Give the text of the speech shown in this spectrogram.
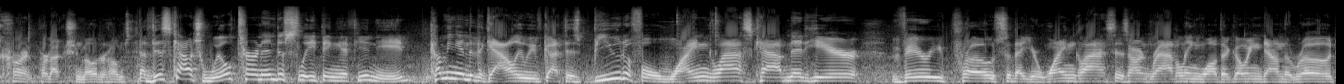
current production motorhomes. Now this couch will turn into sleeping if you need. Coming into the galley, we've got this beautiful wine glass cabinet here. Very pro so that your wine glasses aren't rattling while they're going down the road.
